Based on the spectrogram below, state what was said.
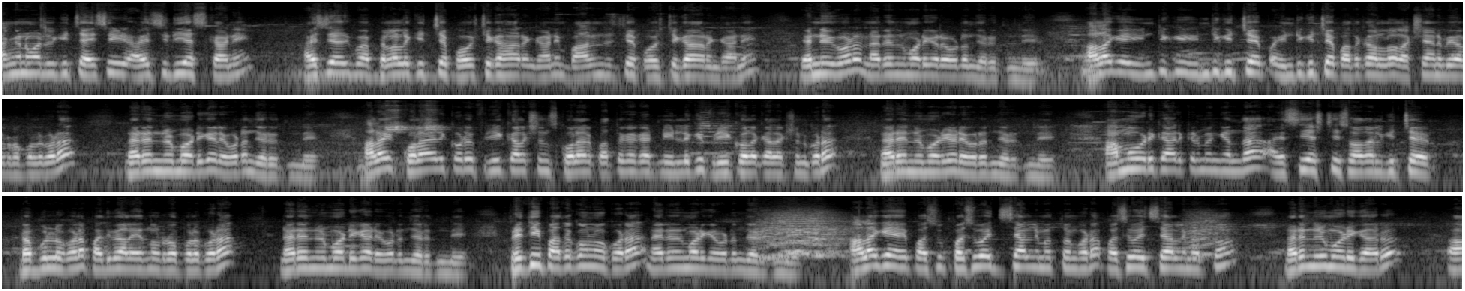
అంగన్వాడీలకి ఇచ్చే ఐసీ ఐసీడిఎస్ కానీ ఐసీఎస్ పిల్లలకి ఇచ్చే పౌష్టికాహారం కానీ బాలన్స్ ఇచ్చే పౌష్టికాహారం కానీ ఇవన్నీ కూడా నరేంద్ర మోడీ గారు ఇవ్వడం జరుగుతుంది. అలాగే ఇంటికి ఇంటికి ఇచ్చే ఇంటికి ఇచ్చే పథకాల్లో లక్ష ఎనభై వేల రూపాయలు కూడా నరేంద్ర మోడీ గారు ఇవ్వడం జరుగుతుంది. అలాగే కులాయిలకు కూడా ఫ్రీ కలెక్షన్స్ కుళాయిలు కొత్తగా కట్టిన ఇళ్ళకి ఫ్రీ కుల కలెక్షన్ కూడా నరేంద్ర మోడీ గారు ఇవ్వడం జరుగుతుంది. అమ్మఒడి కార్యక్రమం కింద ఎస్సీ ఎస్టీ సోదరులకు ఇచ్చే డబ్బుల్లో కూడా పదివేల ఐదు వందల రూపాయలు కూడా నరేంద్ర మోడీ గారు ఇవ్వడం జరుగుతుంది. ప్రతి పథకంలో కూడా నరేంద్ర మోడీ గారు ఇవ్వడం జరుగుతుంది. అలాగే పశు పశు వైద్యశాల నిమిత్తం కూడా పశు వైద్యశాల నిమిత్తం నరేంద్ర మోడీ గారు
